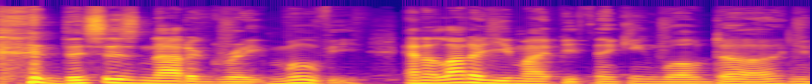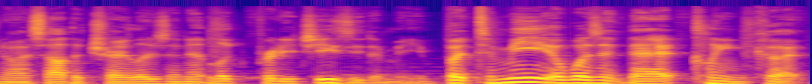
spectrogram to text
this is not a great movie. And a lot of you might be thinking, well, duh, you know, I saw the trailers and it looked pretty cheesy to me. But to me, it wasn't that clean cut,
